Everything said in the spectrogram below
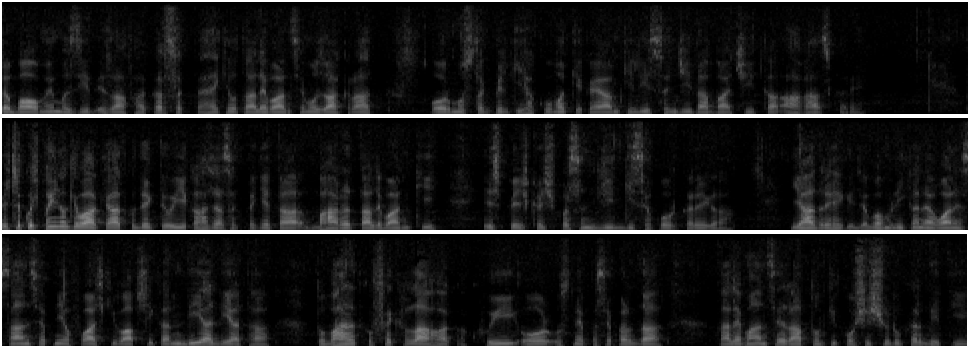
دباؤ میں مزید اضافہ کر سکتا ہے کہ وہ طالبان سے مذاکرات اور مستقبل کی حکومت کے قیام کے لیے سنجیدہ بات چیت کا آغاز کریں۔ پچھلے کچھ مہینوں کے واقعات کو دیکھتے ہوئے یہ کہا جا سکتا ہے کہ بھارت طالبان کی اس پیشکش پر سنجیدگی سے غور کرے گا۔ یاد رہے کہ جب امریکہ نے افغانستان سے اپنی افواج کی واپسی کا اندیا دیا تھا، تو بھارت کو فکر لاحق ہوئی اور اس نے پس پردہ طالبان سے رابطوں کی کوشش شروع کر دی تھی۔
